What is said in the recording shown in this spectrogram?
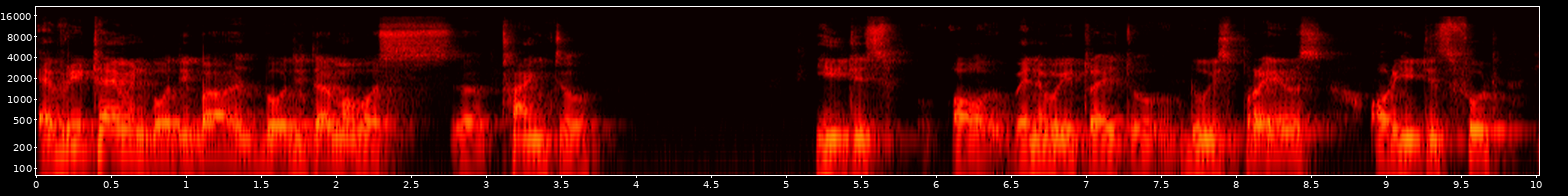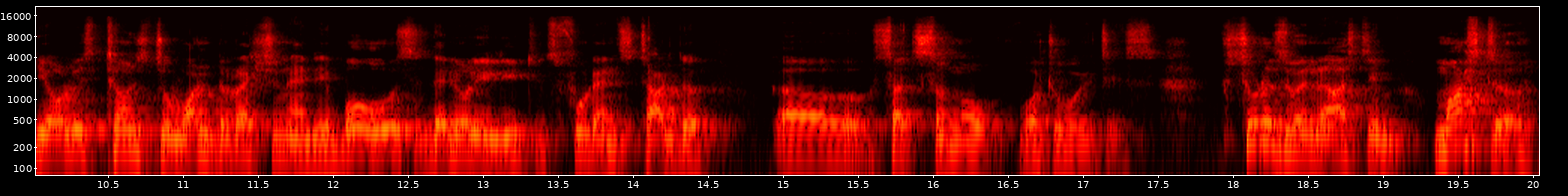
every time when Bodhidharma was uh, trying to eat his, or whenever he tried to do his prayers or eat his food, he always turns to one direction and he bows, then only he'll eat his food and start the uh, satsang or whatever it is. Students when asked him, Master,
